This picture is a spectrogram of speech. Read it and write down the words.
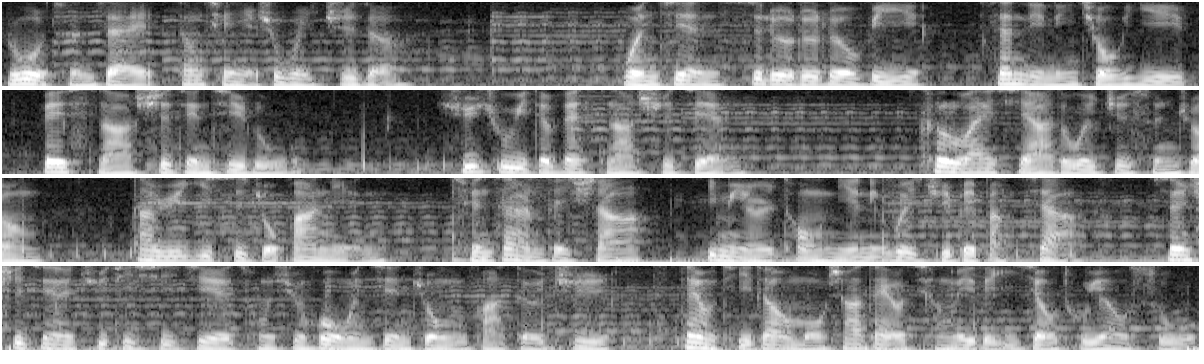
如果存在，当前也是未知的。文件 4666V 三零零九一 Vesna 事件记录。需注意的 Vesna 事件：克罗埃西亚的未知村庄，大约一四九八年，全家人被杀，一名儿童年龄未知被绑架。虽然事件的具体细节从寻获文件中无法得知，但有提到谋杀带有强烈的异教徒要素，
